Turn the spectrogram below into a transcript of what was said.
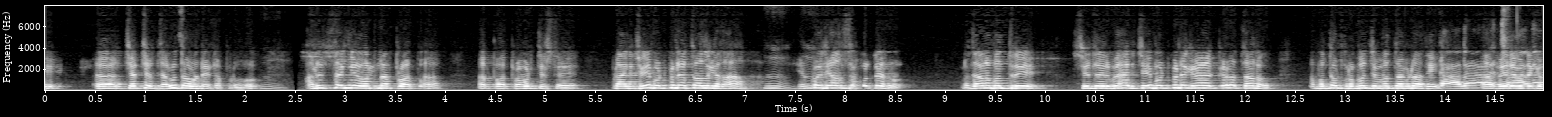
చర్చ జరుగుతూ ఉండేటప్పుడు అనుచితంగా ఎవరన్నా ప్ర- ప్ర- ప్ర- ప్రవర్తిస్తే ఇప్పుడు ఆయన చేయబట్టుకునే చాలు కదా. ఎక్కువ చేయాల్సిన పని లేదు. ప్రధానమంత్రి శ్రీదేవి ఆయన చేయబట్టుకునే కూడా చాలు. మొత్తం ప్రపంచం అంతా కూడా అది వేరే విధంగా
